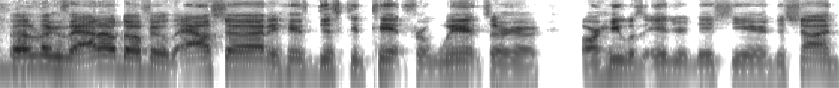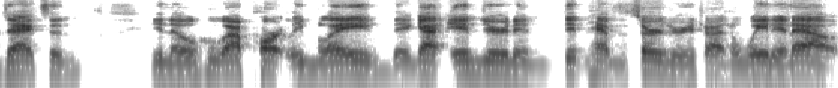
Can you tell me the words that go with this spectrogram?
but look, I don't know if it was Alshon and his discontent for Wentz, or or he was injured this year. DeSean Jackson, you know, who I partly blame, that got injured and didn't have the surgery and tried to wait it out.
